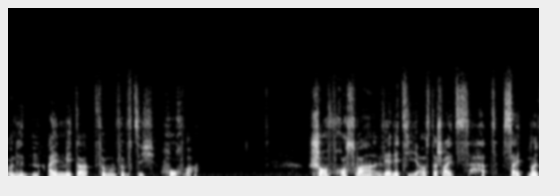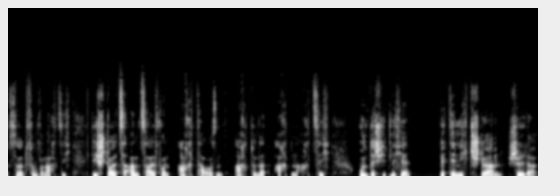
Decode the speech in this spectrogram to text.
und hinten 1,55 Meter hoch war. Jean-François Vernetti aus der Schweiz hat seit 1985 die stolze Anzahl von 8888 unterschiedliche Bitte nicht stören Schilder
